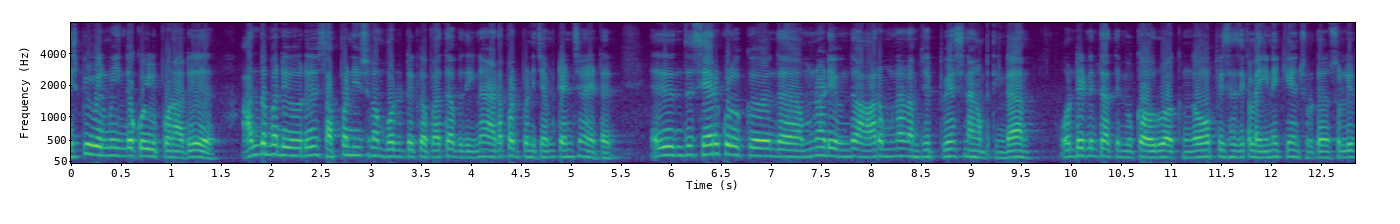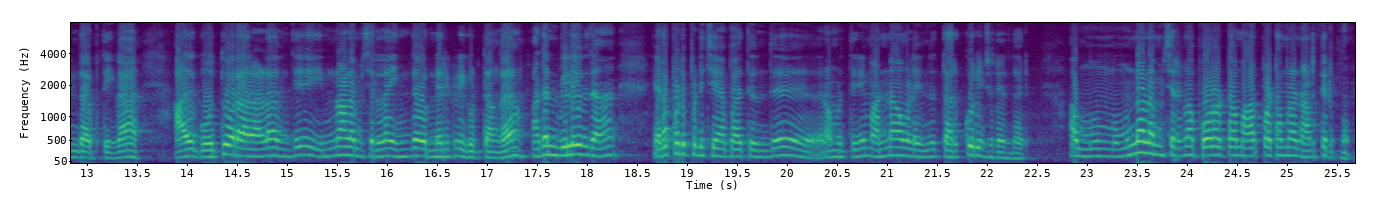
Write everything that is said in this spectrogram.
எஸ்பி வேல்மி இந்த கோயில் போனார் அந்த மாதிரி ஒரு சப்ப நியூஸ்லாம் போட்டுட்டு இருக்க பார்த்தா பார்த்தீங்கன்னா எடப்பாடி பழனிசாமி டென்ஷன் ஆகிட்டார் இது வந்து செயற்குழுக்கு இந்த முன்னாடி வந்து ஆறு மணி நேரம் நம்ம பேசினாங்க பார்த்தீங்களா? ஒன்றிணைந்த அதிமுக உருவாக்குங்க ஓபி சசிகலா இணைக்கன்னு சொல்லிட்டு சொல்லியிருந்தார் பார்த்தீங்களா? அதுக்கு ஒத்து வராதனால வந்து முன்னாள் அமைச்சர்லாம் இந்த ஒரு நெருக்கடி கொடுத்தாங்க. அதன் விளைவு தான் எடப்பாடி பழனிசாமி பார்த்து வந்து நம்மளுக்கு தெரியும் அண்ணாமலை வந்து தற்கூரின்னு சொல்லியிருந்தார். முன்னாள் அமைச்சர்கள்லாம் போராட்டம் ஆர்ப்பாட்டம்லாம் நடத்திருக்கோம்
